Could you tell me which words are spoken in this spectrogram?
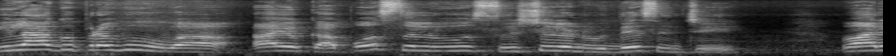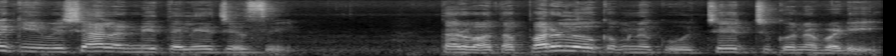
ఇలాగు ప్రభు ఆ యొక్క అపోస్తులు శిష్యులను ఉద్దేశించి వారికి ఈ విషయాలన్నీ తెలియచేసి తర్వాత పరలోకమునకు చేర్చుకొనబడి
